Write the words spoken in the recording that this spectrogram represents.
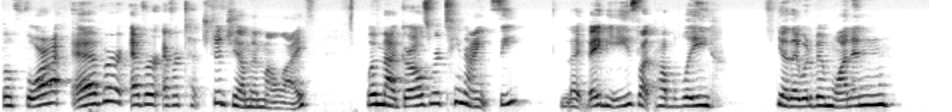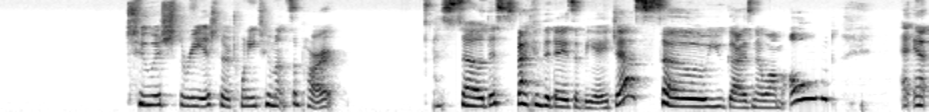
Before I ever, ever, ever touched a gym in my life, when my girls were teenancy, like babies, like probably, yeah, they would have been one and two ish, three ish. They're 22 months apart. So this is back in the days of VHS. So you guys know I'm old. And,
